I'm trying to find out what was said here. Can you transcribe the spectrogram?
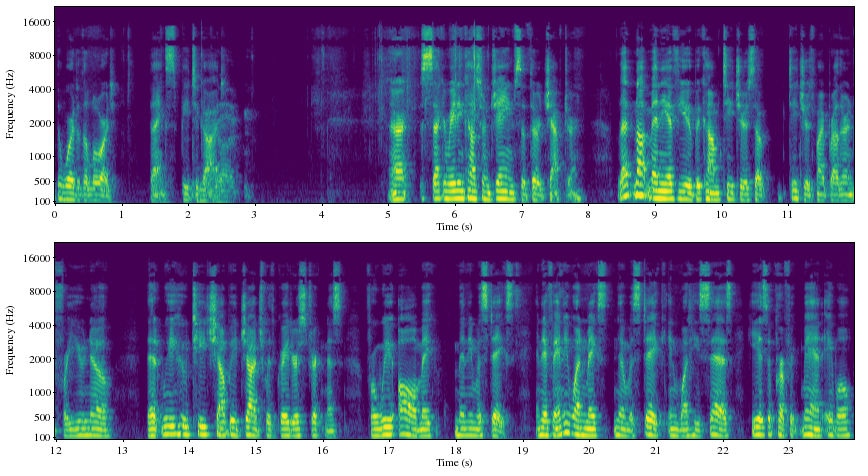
The word of the Lord. Thanks be to God. God. Our second reading comes from James, the third chapter. Let not many of you become teachers of teachers, my brethren, for you know that we who teach shall be judged with greater strictness, for we all make many mistakes. And if anyone makes no mistake in what he says, he is a perfect man, able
